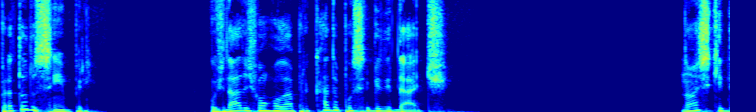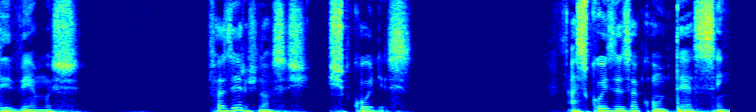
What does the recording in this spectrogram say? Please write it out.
para todo sempre. Os dados vão rolar para cada possibilidade. Nós que devemos fazer as nossas escolhas. As coisas acontecem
